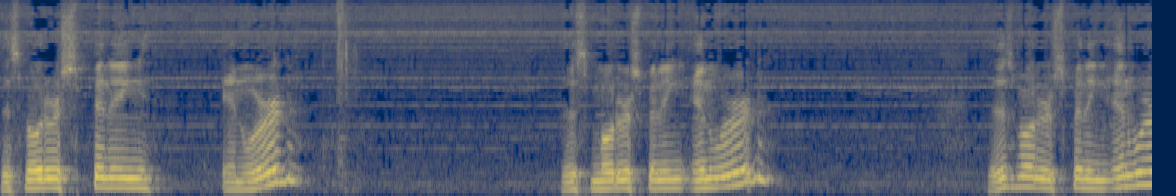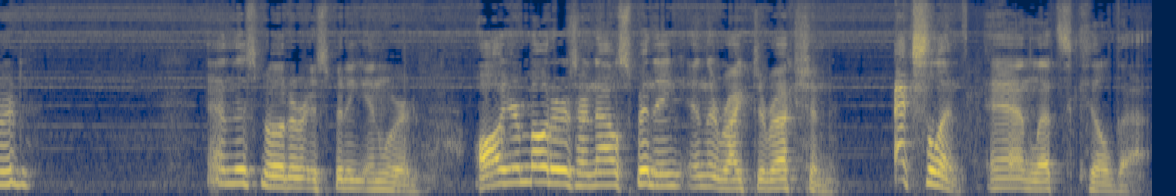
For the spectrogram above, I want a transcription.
this motor is spinning inward. This motor is spinning inward. This motor is spinning inward. And this motor is spinning inward. All your motors are now spinning in the right direction. Excellent. And let's kill that.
